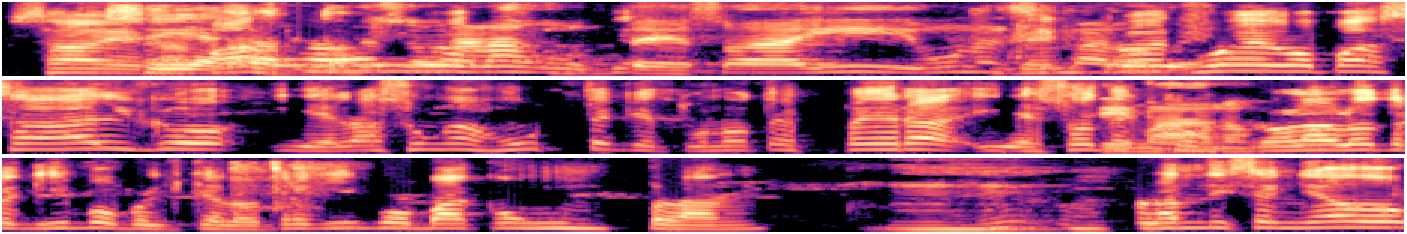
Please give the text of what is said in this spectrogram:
¿sabes? Sí, algo, eso, ajuste, eso ahí uno encima dentro del juego pasa algo y él hace un ajuste que tú no te esperas y eso sí, te controla al otro equipo porque el otro equipo va con un plan, uh -huh. un plan diseñado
